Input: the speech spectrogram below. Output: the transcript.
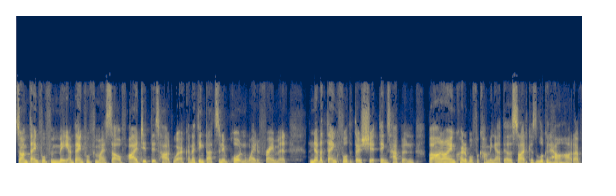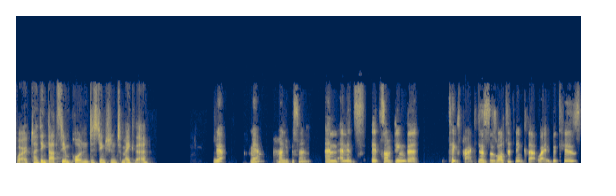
So I'm thankful for me. I'm thankful for myself. I did this hard work. And I think that's an important way to frame it. I'm never thankful that those shit things happen, but aren't I incredible for coming out the other side? Because look at how hard I've worked. I think that's the important distinction to make there. Yeah. Yeah. Hundred percent. And and it's it's something that takes practice as well to think that way because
